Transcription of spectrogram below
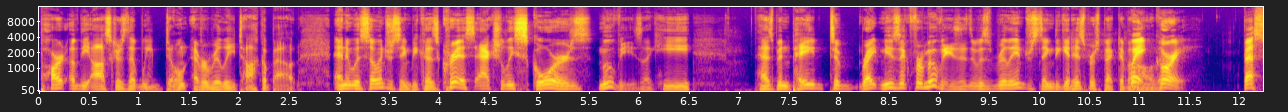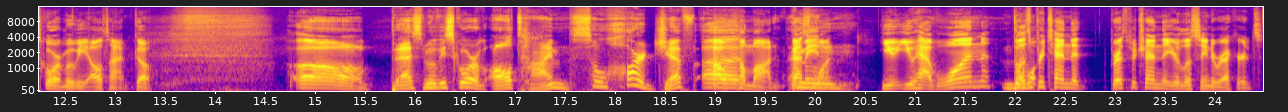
part of the Oscars that we don't ever really talk about, and it was so interesting because Chris actually scores movies. Like he has been paid to write music for movies. It was really interesting to get his perspective on Wait, it. Corey, best score movie all time. Go. Oh, best movie score of all time? So hard, Jeff. Uh, oh, come on. I Best mean, one. You you have one. Let's one- pretend that let's pretend that you're listening to records.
